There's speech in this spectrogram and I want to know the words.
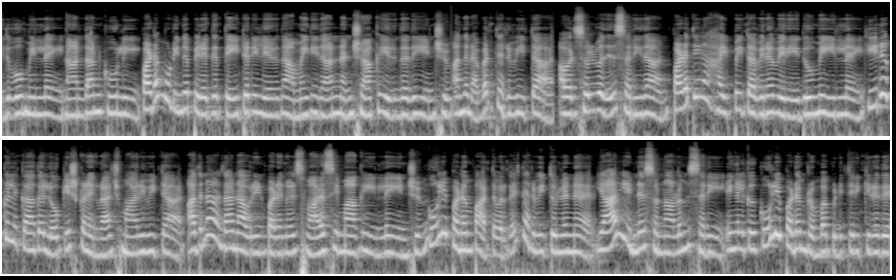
எதுவும் இல்லை. நான் தான் கூலி. படம் முடிந்த பிறகு தியேட்டரில் இருந்த அமைதிதான் நன்றாக இருந்தது என்றும் அந்த நபர் தெரிவித்தார். அவர் சொல்வது சரிதான். படத்தில் ஹைப்பை தவிர வேறு எதுவுமே இல்லை. ஹீரோக்களுக்காக லோகேஷ் கனகராஜ் மாறிவிட்டார். அதனால் தான் அவரின் படங்கள் சுவாரஸ்யமாக இல்லை என்றும் கூலி படம் பார்த்தவர்கள் தெரிவித்துள்ளனர். யார் என்ன சொன்னாலும் சரி எங்களுக்கு கூலி படம் ரொம்ப பிடித்திருக்கிறது.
